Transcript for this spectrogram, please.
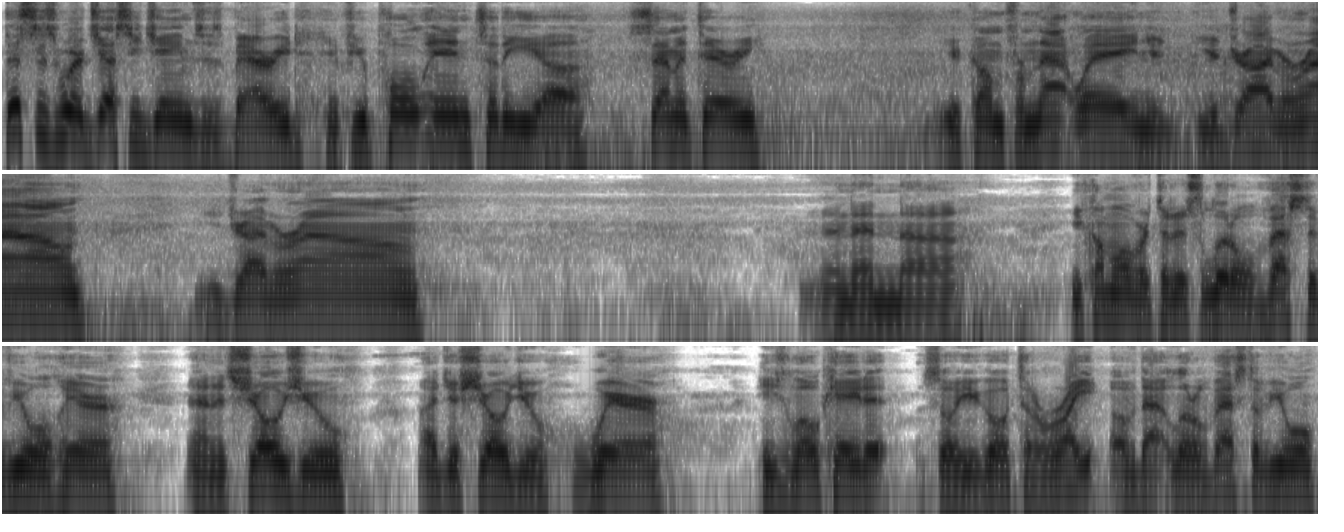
this is where Jesse James is buried. If you pull into the uh, cemetery, you come from that way and you you drive around. You drive around, and then uh, you come over to this little vestibule here, and it shows you. I just showed you where he's located. So you go to the right of that little vestibule,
